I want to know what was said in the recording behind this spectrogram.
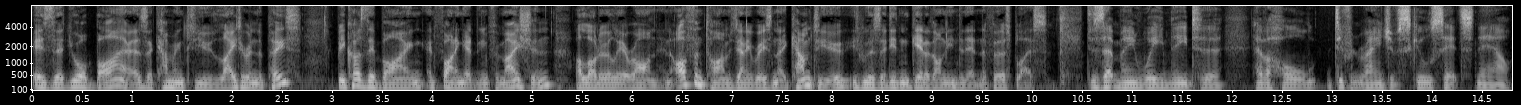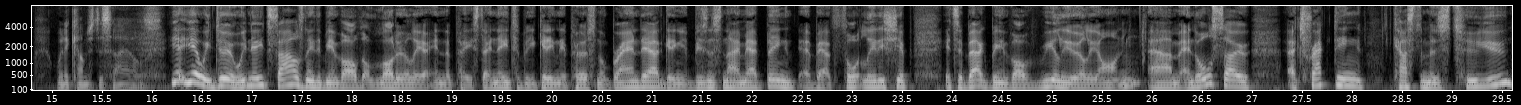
is that your buyers are coming to you later in the piece because they're buying and finding out the information a lot earlier on. And oftentimes the only reason they come to you is because they didn't get it on the internet in the first place. Does that mean we need to have a whole different range of skill sets now when it comes to sales? Yeah, yeah, we do. We need sales need to be involved a lot earlier in the piece. They need to be getting their personal brand out, getting your business name out, being about thought leadership. It's about being involved really early on. Um, and also attracting customers to you.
